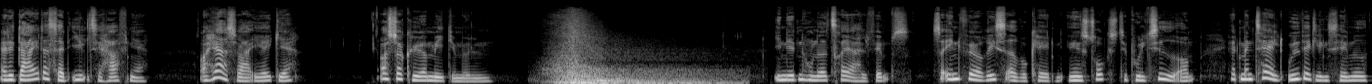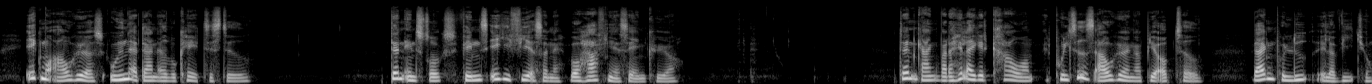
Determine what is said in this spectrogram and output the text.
Er det dig, der satte ild til Hafnia? Og her svarer Erik ja. Og så kører mediemøllen. I 1993 så indfører Rigsadvokaten en instruks til politiet om, at mentalt udviklingshemmede ikke må afhøres, uden at der er en advokat til stede. Den instruks findes ikke i 80'erne, hvor Hafnia-sagen kører. Dengang var der heller ikke et krav om, at politiets afhøringer bliver optaget, hverken på lyd eller video.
